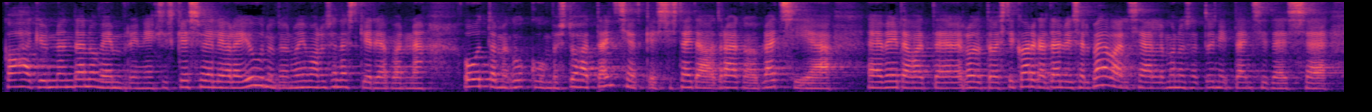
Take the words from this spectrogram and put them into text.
kahekümnenda novembrini, ehk siis kes veel ei ole jõudnud, on võimalus ennast kirja panna. ootame kokku umbes tuhat tantsijat, kes siis täidavad Raekoja platsi ja eh, veedavad eh, loodetavasti kargel talvisel päeval seal mõnusad tunnid tantsides eh,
